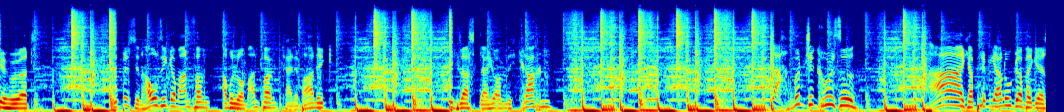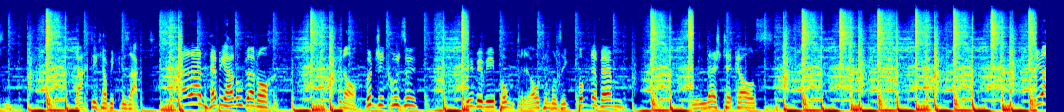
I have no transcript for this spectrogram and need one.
Ihr hört. So ein bisschen hausig am Anfang, aber nur am Anfang. Keine Panik. Ich lasse gleich ordentlich krachen. Ja, Wünsche, Grüße. Ah, ich habe Happy Hanukkah vergessen. Dachte ich, habe ich gesagt. Dann, Happy Hanukkah noch. Genau, Wünsche, Grüße. www.rautemusik.fm slash techhouse. Ja,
